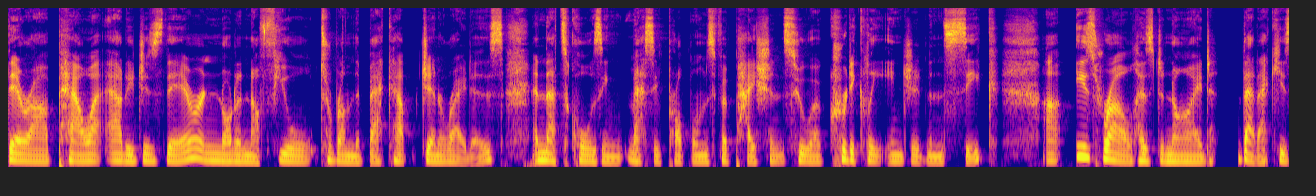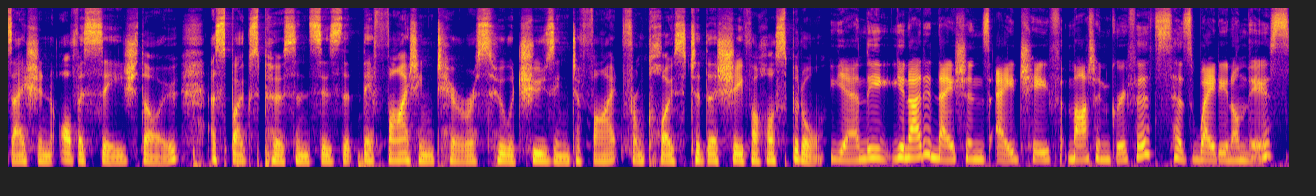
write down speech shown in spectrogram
There are power outages there and not enough fuel to run the backup generators, and that's causing massive problems for patients who are critically injured and sick. Uh, Israel has denied that accusation of a siege, though. A spokesperson says that they're fighting terrorists who are choosing to fight from close to the Shifa hospital. Yeah, and the United Nations aid chief, Martin Griffiths, has weighed in on this.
